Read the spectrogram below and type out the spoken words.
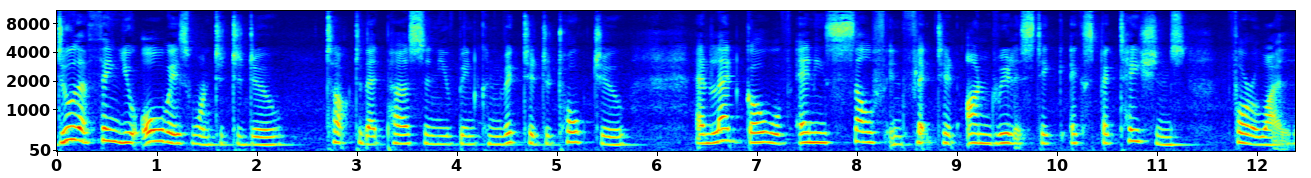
Do that thing you always wanted to do. Talk to that person you've been convicted to talk to, and let go of any self inflicted unrealistic expectations for a while.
